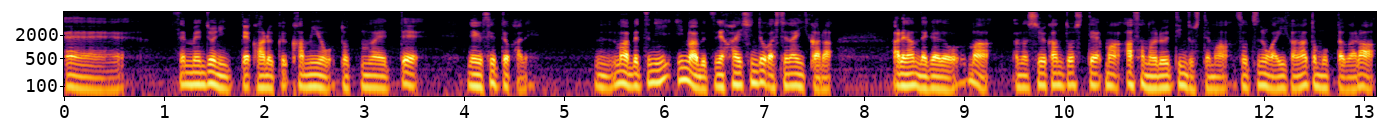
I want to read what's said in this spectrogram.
えー、洗面所に行って軽く髪を整えて寝癖とかね、うん、まあ別に今は別に配信とかしてないからあれなんだけどまああの習慣として、まあ、朝のルーティンとしてまあそっちの方がいいかなと思ったから、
